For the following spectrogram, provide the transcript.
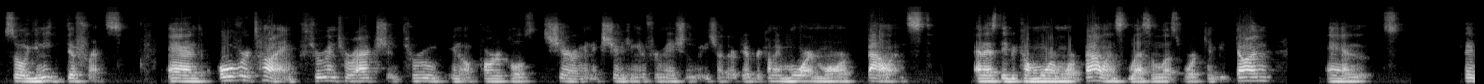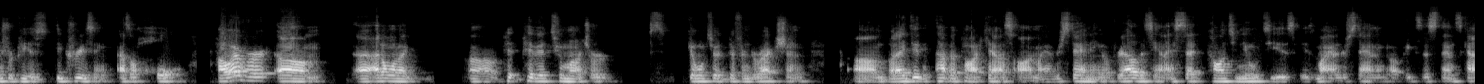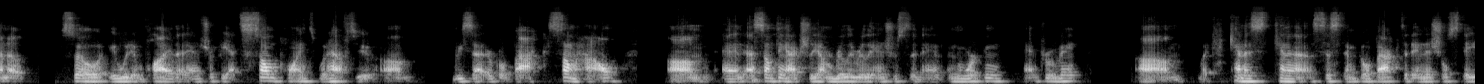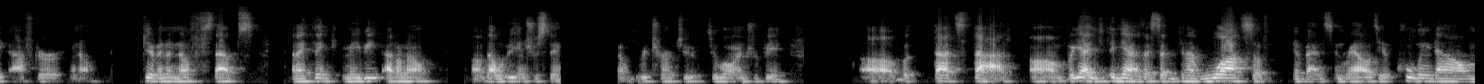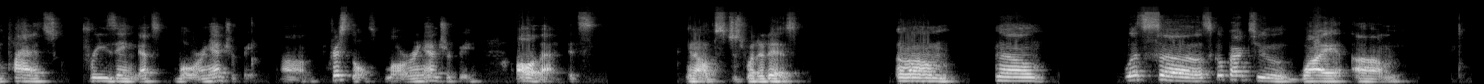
So you need difference. And over time, through interaction, through you know particles sharing and exchanging information with each other, they're becoming more and more balanced. And as they become more and more balanced, less and less work can be done, and entropy is decreasing as a whole. However, um, I don't want to uh, pivot too much or go into a different direction. Um, but I didn't have a podcast on my understanding of reality, and I said continuity is, is my understanding of existence, kind of. So it would imply that entropy at some point would have to um, reset or go back somehow. Um, and that's something actually I'm really, really interested in, in working and proving. Um, like, can a, can a system go back to the initial state after, you know, given enough steps? And I think maybe, I don't know, uh, that would be interesting. You know, return to, to low entropy. Uh, but that's that. Um, but yeah, again, as I said, you can have lots of events in reality of cooling down, planets freezing. That's lowering entropy. Um, crystals lowering entropy. All of that. It's you know, it's just what it is. Um, now, let's uh, let's go back to why um,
